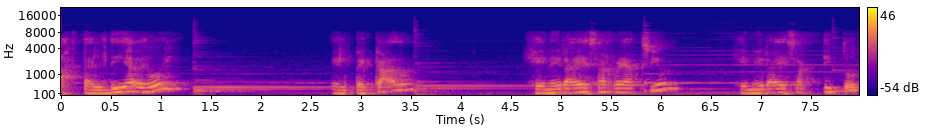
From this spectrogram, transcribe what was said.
Hasta el día de hoy, el pecado genera esa reacción, genera esa actitud,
